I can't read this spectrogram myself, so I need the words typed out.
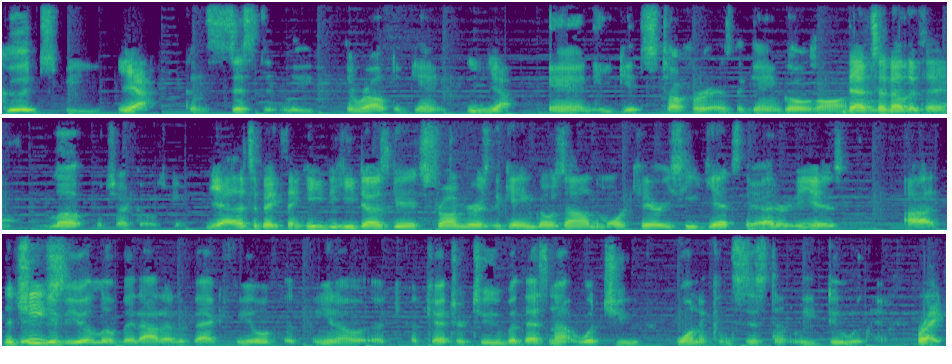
good speed Yeah, consistently throughout the game. yeah, And he gets tougher as the game goes on. That's another thing. Love Pacheco's game. yeah. That's a big thing. He he does get stronger as the game goes on. The more carries he gets, the Yeah. better he is. Uh, the Chiefs. give you a little bit out of the backfield, uh, you know, a, a catch or two, but that's not what you want to consistently do with him. Right.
